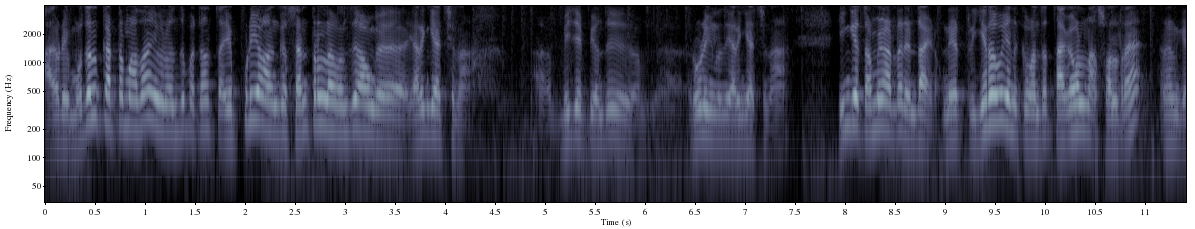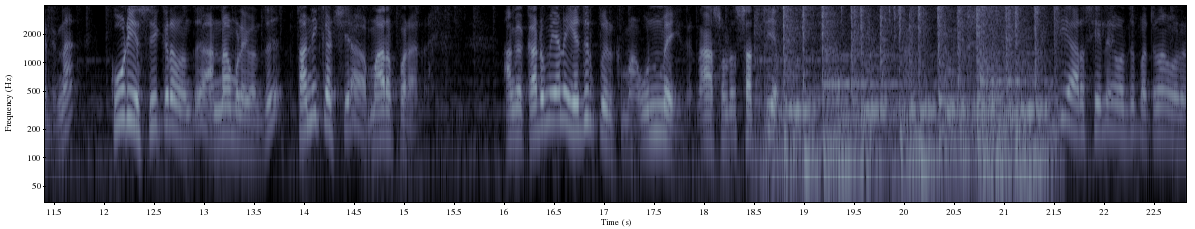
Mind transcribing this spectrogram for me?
அதோடைய முதல் கட்டமாக தான் இவர் வந்து பார்த்தா எப்படியும் அங்கே சென்ட்ரலில் வந்து அவங்க இறங்கியாச்சுன்னா பிஜேபி வந்து ரூலிங்லேருந்து இறங்கியாச்சுன்னா இங்கே தமிழ்நாட்டில் ரெண்டாயிடும். நேற்று இரவு எனக்கு வந்த தகவல் நான் சொல்கிறேன் என்னென்னு கேட்டிங்கன்னா கூடிய சீக்கிரம் வந்து அண்ணாமலை வந்து தனி கட்சியாக மாறப்போகிறாரு அங்கே கடுமையான எதிர்ப்பு இருக்குமா? உண்மை இது. நான் சொல்கிறது சத்தியம். இந்திய அரசியலே வந்து பார்த்தீங்கன்னா ஒரு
